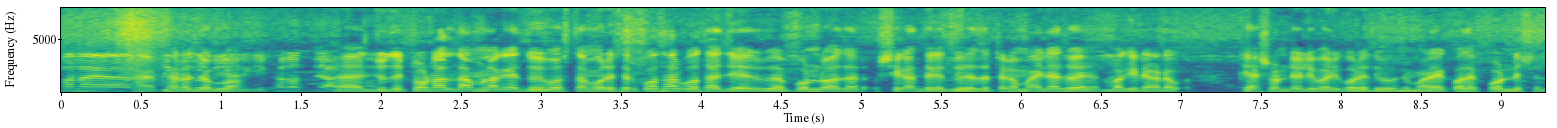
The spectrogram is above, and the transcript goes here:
মানে হ্যাঁ, ফেরতযোগ্য। দেওয়া আহ, যদি টোটাল দাম লাগে দুই বস্তা মরিচের কথার কথা যে পনেরো হাজার সেখান থেকে দুই হাজার টাকা মাইনাস হয়ে বাকি টাকাটা ক্যাশ অন ডেলিভারি করে দেবেন। মানে এক কথা কন্ডিশন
